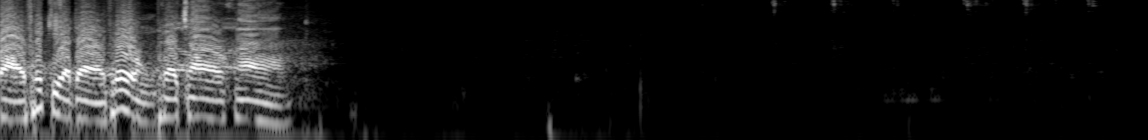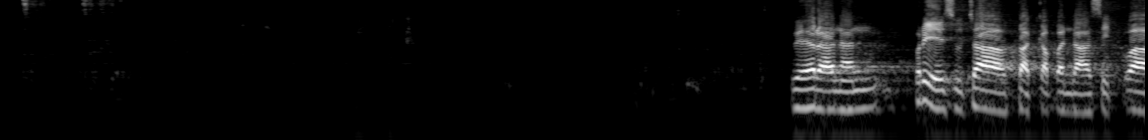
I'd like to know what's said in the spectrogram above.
วายพระเกียรติแด่พระองค์พระเจ้าข้าเวลานั้น พระเยซูเจ้าตรัสกับบรรดาศิษย์ว่า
